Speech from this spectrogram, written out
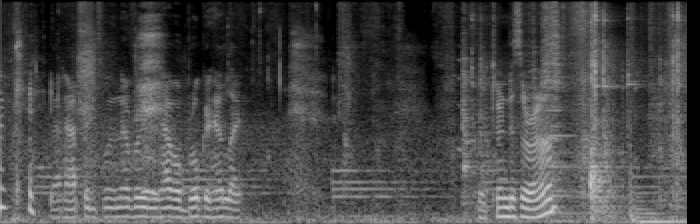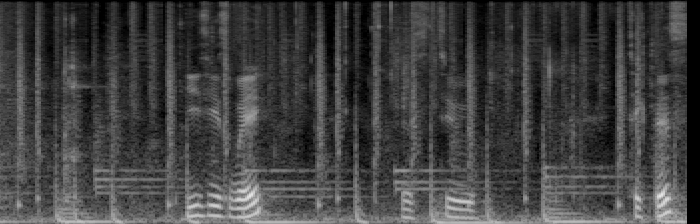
Okay. that happens whenever you have a broken headlight. Turn this around. Easiest way is to take this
